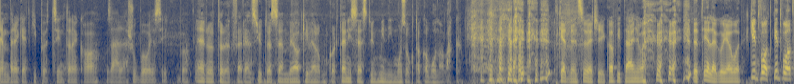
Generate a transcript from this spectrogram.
embereket kipöccintenek az állásukba vagy a székükbe. Erről Török Ferenc jut eszembe, akivel amikor teniszeztünk, mindig mozogtak a vonalak. Kedvenc szövetségi kapitányom, de tényleg olyan volt. Kint volt, kint volt!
